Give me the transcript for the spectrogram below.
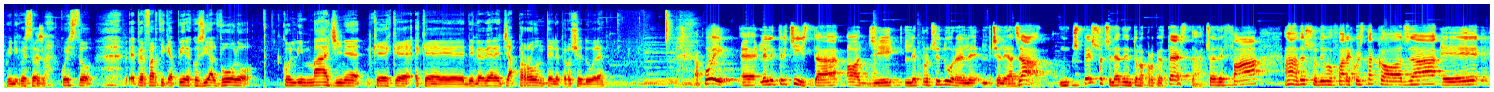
Quindi questo, esatto. questo per farti capire così al volo con l'immagine che, che, che devi avere già pronte le procedure. Ma poi eh, l'elettricista oggi le procedure le, ce le ha già, spesso ce le ha dentro la propria testa, cioè le fa, ah adesso devo fare questa cosa e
